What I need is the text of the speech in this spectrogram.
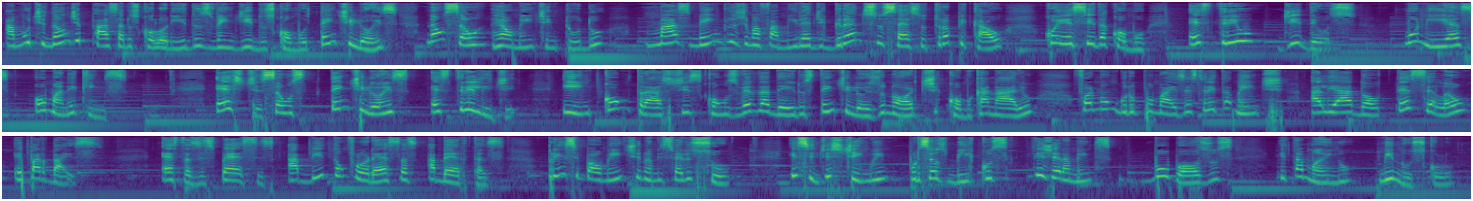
A multidão de pássaros coloridos vendidos como tentilhões não são realmente em tudo, mas membros de uma família de grande sucesso tropical conhecida como Estrildideus, Munias ou manequins. Estes são os tentilhões estrelide e, em contrastes com os verdadeiros tentilhões do norte, como canário, formam um grupo mais estreitamente aliado ao tecelão e pardais. Estas espécies habitam florestas abertas, principalmente no hemisfério sul, e se distinguem por seus bicos ligeiramente bulbosos e tamanho minúsculo.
